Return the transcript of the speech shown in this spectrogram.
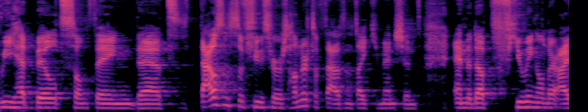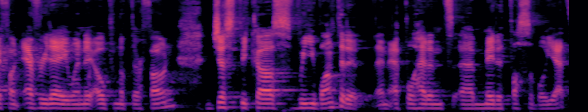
We had built something that thousands of users, hundreds of thousands, like you mentioned, ended up viewing on their iPhone every day when they opened up their phone, just because we wanted it and Apple hadn't uh, made it possible yet.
